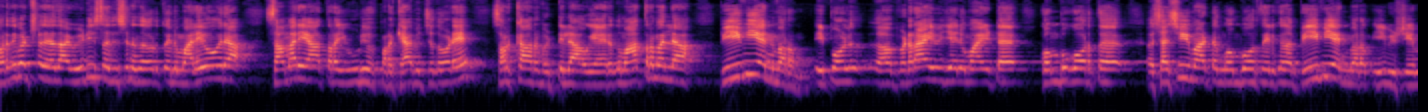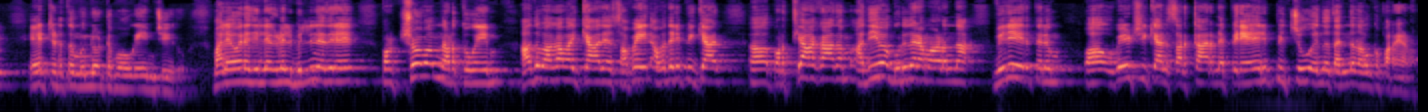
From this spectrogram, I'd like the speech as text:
പ്രതിപക്ഷ നേതാവ് വി ഡി സതീശന്റെ നേതൃത്വത്തിൽ മലയോര സമരയാത്ര യു ഡി എഫ് പ്രഖ്യാപിച്ചതോടെ സർക്കാർ വെട്ടിലാവുകയായിരുന്നു. മാത്രമല്ല പി വി അൻവറും. ഇപ്പോൾ പിണറായി വിജയനുമായിട്ട് കൊമ്പുകോർത്ത് ശശിയുമായിട്ടും കൊമ്പുകോർത്ത് നിൽക്കുന്ന പി വി അൻവറും ഈ വിഷയം ഏറ്റെടുത്ത് മുന്നോട്ട് പോവുകയും ചെയ്തു. മലയോര ജില്ലകളിൽ ബില്ലിനെതിരെ പ്രക്ഷോഭം നടത്തുകയും അത് വകവയ്ക്കാതെ സഭയിൽ അവതരിപ്പിക്കാൻ പ്രത്യാഘാതം അതീവ ഗുരുതരമാണെന്ന വിലയിരുത്തലും ഉപേക്ഷിക്കാൻ സർക്കാരിനെ പ്രേരിപ്പിച്ചു എന്ന് തന്നെ നമുക്ക് പറയണം.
